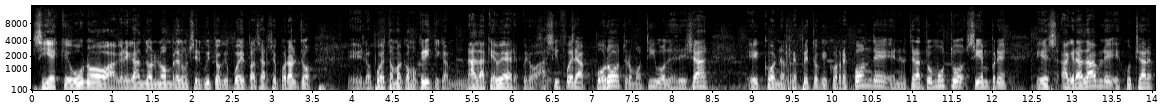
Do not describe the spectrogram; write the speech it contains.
Si es que uno, agregando el nombre de un circuito que puede pasarse por alto, eh, lo puede tomar como crítica. Nada que ver. Pero así fuera por otro motivo, desde ya, eh, con el respeto que corresponde, en el trato mutuo, siempre es agradable escuchar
